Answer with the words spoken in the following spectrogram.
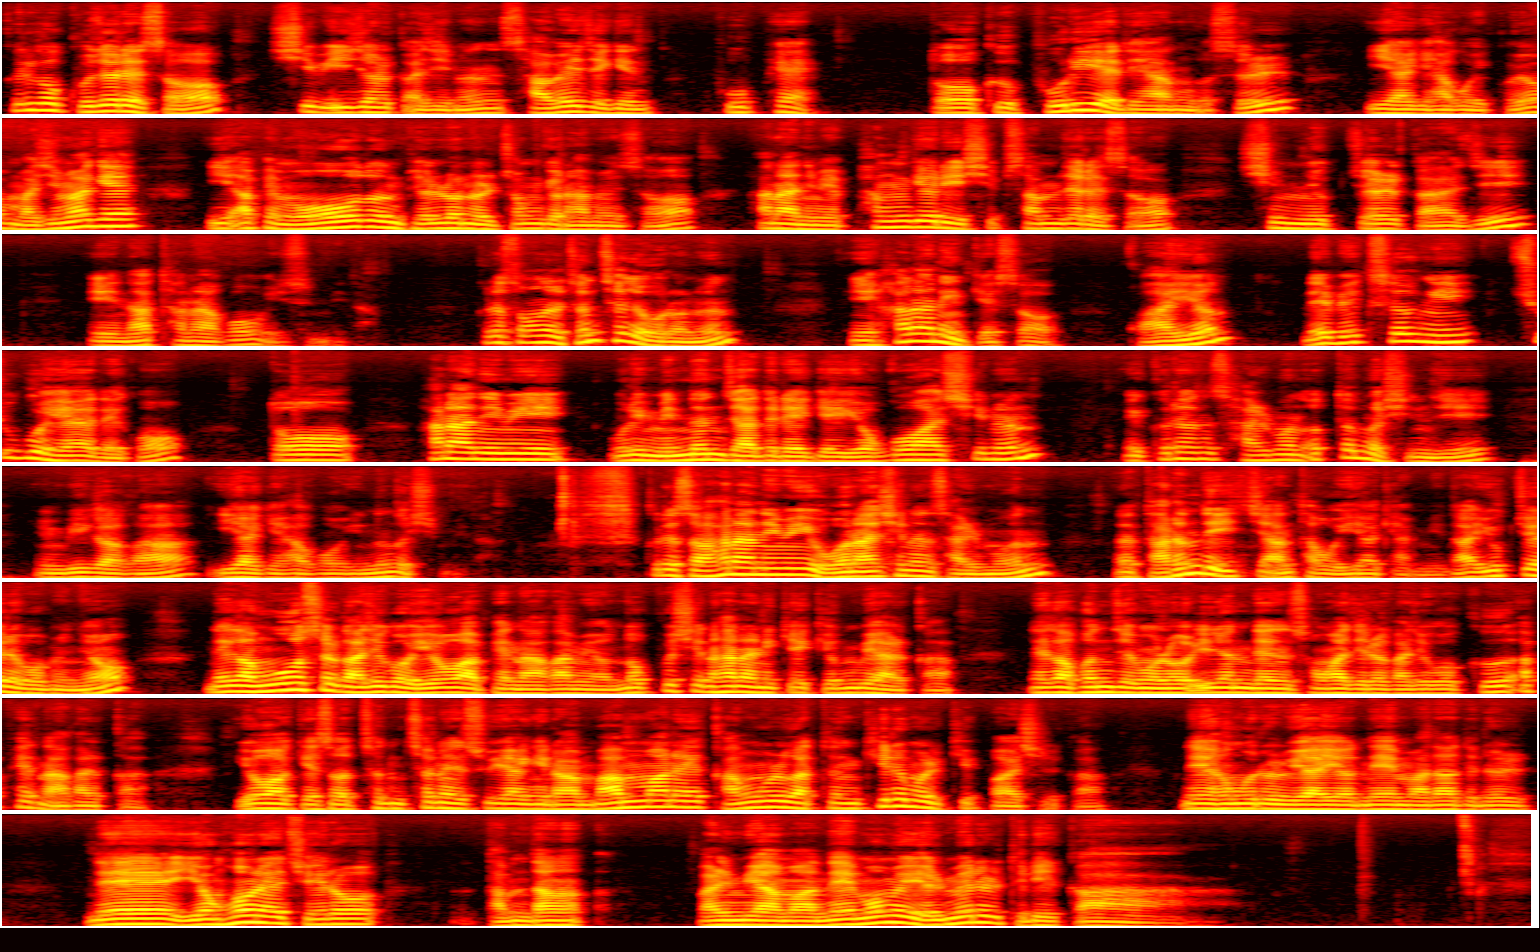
그리고 9절에서 12절까지는 사회적인 부패 또 그 불의에 대한 것을 이야기하고 있고요. 마지막에 이 앞에 모든 변론을 종결하면서 하나님의 판결이 13절에서 16절까지 나타나고 있습니다. 그래서 오늘 전체적으로는 이 하나님께서 과연 내 백성이 추구해야 되고 또 하나님이 우리 믿는 자들에게 요구하시는 그런 삶은 어떤 것인지 미가가 이야기하고 있는 것입니다. 그래서 하나님이 원하시는 삶은 다른 데 있지 않다고 이야기합니다. 6절에 보면요. 내가 무엇을 가지고 여호와 앞에 나가며 높으신 하나님께 경배할까? 내가 번제물로 1년 된 송아지를 가지고 그 앞에 나갈까? 여호와께서 천천의 수양이나 만만의 강물 같은 기름을 기뻐하실까? 내 허물을 위하여 내 마다들을 내 영혼의 죄로 담당 말미암아 내 몸의 열매를 드릴까?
